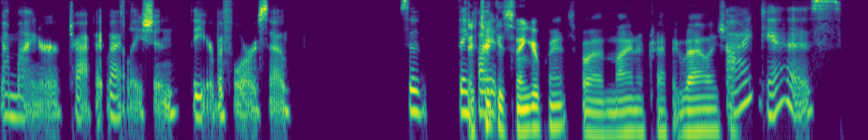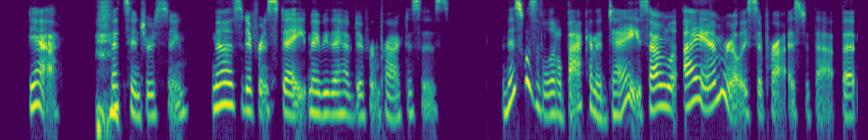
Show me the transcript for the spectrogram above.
a minor traffic violation the year before. So, so they, they find, took his fingerprints for a minor traffic violation. I guess. Yeah, that's interesting. No, it's a different state. Maybe they have different practices. And this was a little back in the day. So I'm, I am really surprised at that. But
